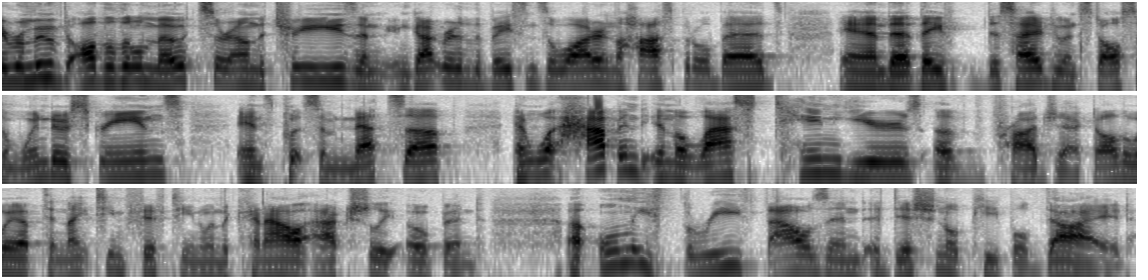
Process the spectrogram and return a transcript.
they removed all the little moats around the trees and, and, got rid of the basins of water in the hospital beds. And uh, they decided to install some window screens and put some nets up. And what happened in the last 10 years of the project, all the way up to 1915 when the canal actually opened, uh, only 3,000 additional people died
